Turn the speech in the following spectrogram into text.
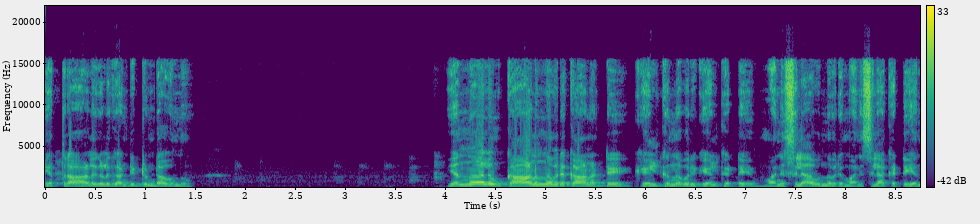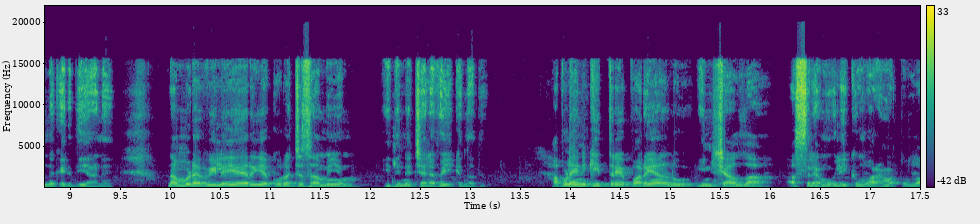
എത്ര ആളുകൾ കണ്ടിട്ടുണ്ടാവുന്നു. എന്നാലും കാണുന്നവർ കാണട്ടെ കേൾക്കുന്നവർ കേൾക്കട്ടെ മനസ്സിലാവുന്നവർ മനസ്സിലാക്കട്ടെ എന്ന് കരുതിയാണ് നമ്മുടെ വിലയേറിയ കുറച്ച് സമയം ഇതിന് ചെലവഴിക്കുന്നത്. അപ്പോൾ എനിക്ക് ഇത്രയേ പറയാനുള്ളൂ. ഇൻഷാ അസ്സാം അസ്സലാമു അലൈക്കും വറഹമത്തുള്ള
